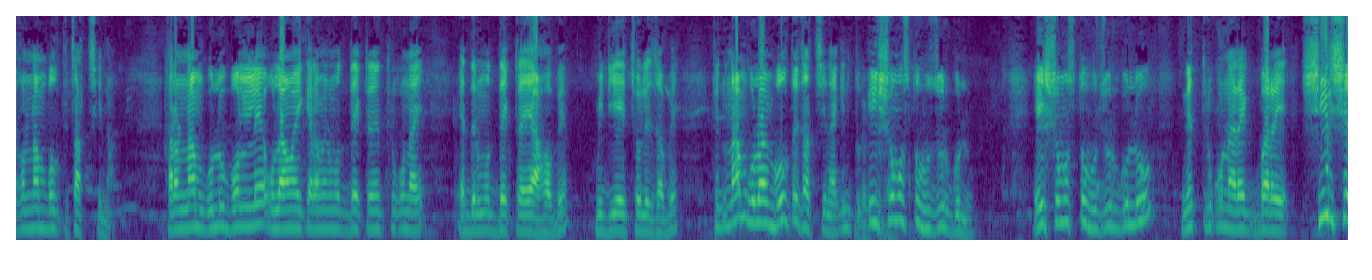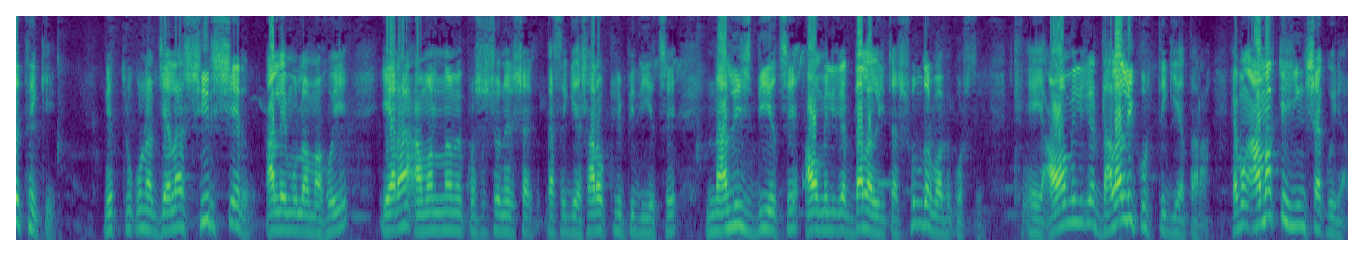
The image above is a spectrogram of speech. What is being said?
এখন নাম বলতে চাচ্ছি না। কারণ নামগুলো বললে ওলামাই কেরামের মধ্যে একটা নেত্রকোনায়, এদের মধ্যে একটা ইয়া হবে, মিডিয়ায় চলে যাবে। কিন্তু নামগুলো আমি বলতে চাচ্ছি না, কিন্তু এই সমস্ত হুজুরগুলো, এই সমস্ত হুজুরগুলো নেত্রকোনার একবারে শীর্ষে থেকে নেত্রকোনা জেলার শীর্ষের আলেমুলামা হয়ে এরা আমার নামে প্রশাসনের কাছে গিয়ে স্মারকলিপি দিয়েছে, নালিশ দিয়েছে, আওয়ামী লীগের দালালিটা সুন্দরভাবে করছে। এই আওয়ামী লীগের দালালি করতে গিয়া তারা, এবং আমাকে হিংসা কইরা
